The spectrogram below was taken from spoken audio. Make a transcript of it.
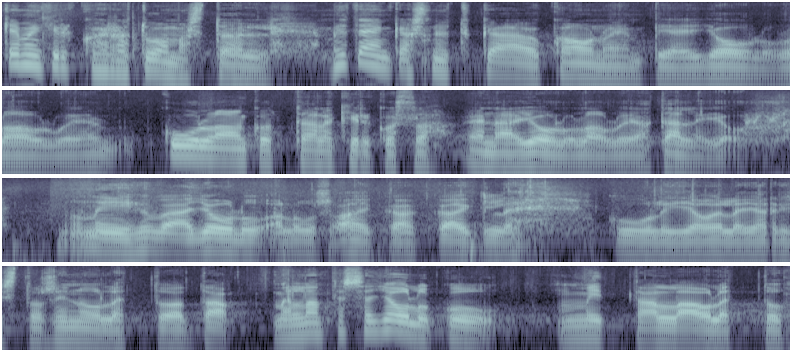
Kemin kirkkoherra Tuomas Tölli, mitenkäs nyt käy kauneimpien joululaulujen? Kuullaanko täällä kirkossa enää joululauluja tälle joululle? No niin, hyvää joulualusaikaa kaikille kuulijoille ja Risto sinulle. Tuota, meillä on tässä joulukuun mittaan laulettu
